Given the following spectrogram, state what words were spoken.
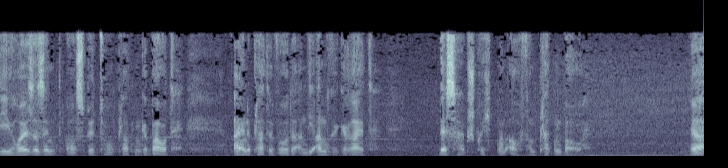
Die Häuser sind aus Betonplatten gebaut. Eine Platte wurde an die andere gereiht. Deshalb spricht man auch vom Plattenbau. Ja,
